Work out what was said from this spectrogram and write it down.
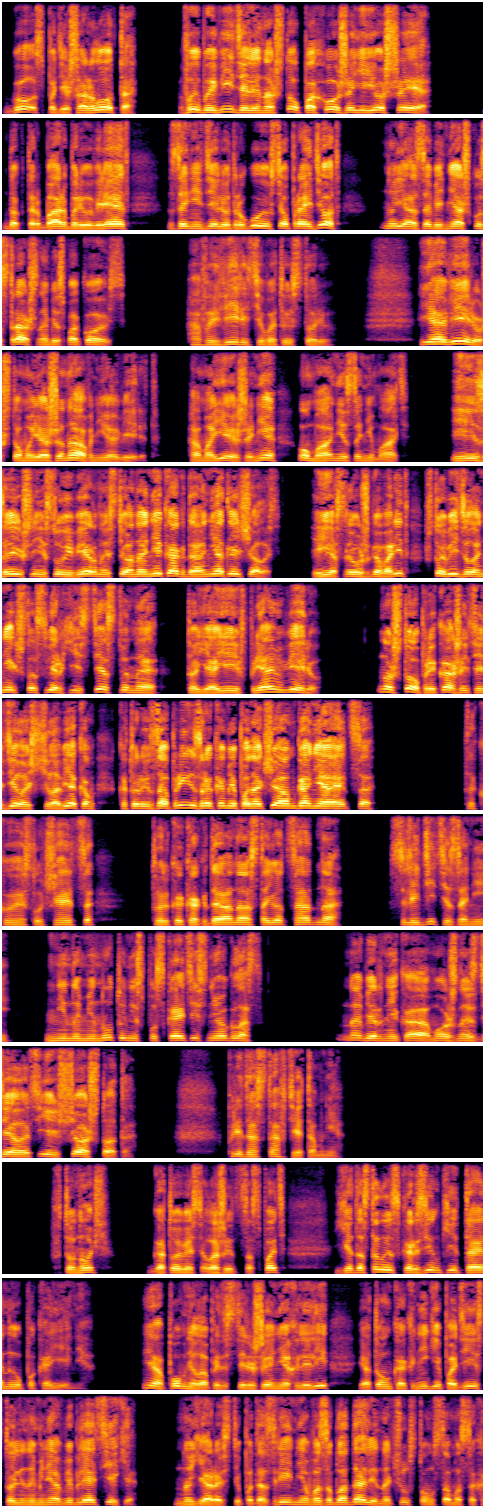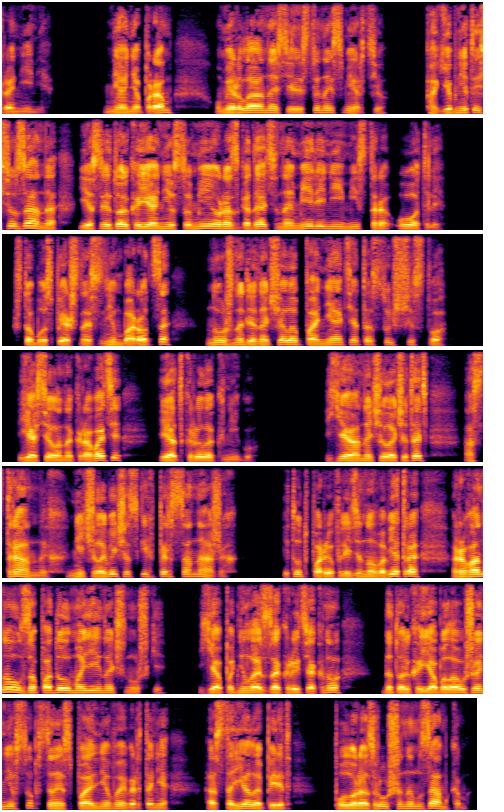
Господи, Шарлотта, вы бы видели, на что похожа ее шея. Доктор Барбари уверяет, за неделю-другую все пройдет, но я за бедняжку страшно беспокоюсь. А вы верите в эту историю? Я верю, что моя жена в нее верит, а моей жене ума не занимать. И излишней суеверностью она никогда не отличалась. И если уж говорит, что видела нечто сверхъестественное, то я ей впрямь верю. Но что прикажете делать с человеком, который за призраками по ночам гоняется? Такое случается только когда она остается одна. Следите за ней, ни на минуту не спускайте с нее глаз. Наверняка можно сделать еще что-то. Предоставьте это мне. В ту ночь, готовясь ложиться спать, я достал из корзинки тайны упокоения. Я помнил о предостережениях Лили и о том, как книги подействовали на меня в библиотеке, но ярость и подозрения возобладали над чувством самосохранения. Няня Прам умерла насильственной смертью. Погибнет и Сюзанна, если только я не сумею разгадать намерений мистера Уотли. Чтобы успешно с ним бороться, нужно для начала понять это существо. Я села на кровати и открыла книгу. Я начала читать о странных, нечеловеческих персонажах, и тут порыв ледяного ветра рванул за подол моей ночнушки. Я поднялась закрыть окно, да только я была уже не в собственной спальне в Эвертоне, а стояла перед полуразрушенным замком.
